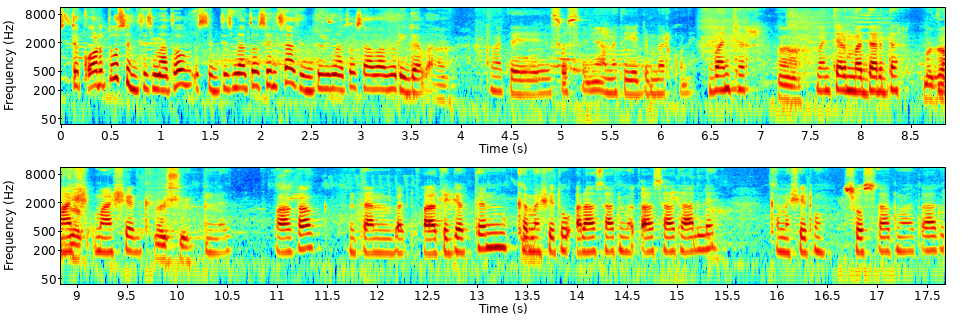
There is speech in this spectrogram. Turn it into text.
ስትቆርጡ ስድስት መቶ ስድስት መቶ ስልሳ ስድስት መቶ ሰባ ብር ይገባል። አመት ሶስተኛ አመት እየጀመርኩ ነው። ባንቸር ባንቸር መደርደር፣ ማሸግ ዋጋ እንትን በጠዋት ገብተን ከመሸቱ አራት ሰዓት መጣ ሰዓት አለ። ከመሸቱ ሶስት ሰዓት መጣ አለ።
